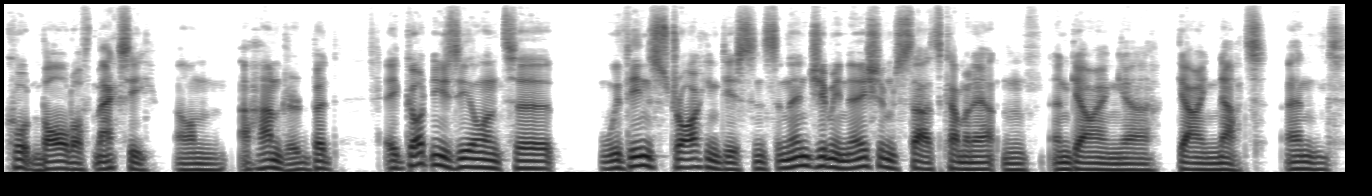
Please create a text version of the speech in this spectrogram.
caught and bowled off Maxi on 100, but it got New Zealand to within striking distance, and then Jimmy Neesham starts coming out and, and going uh, going nuts. And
